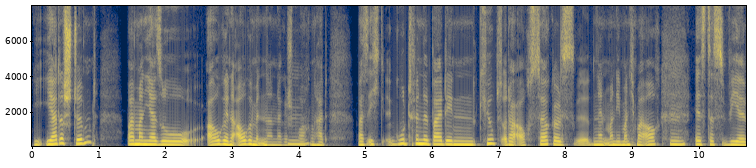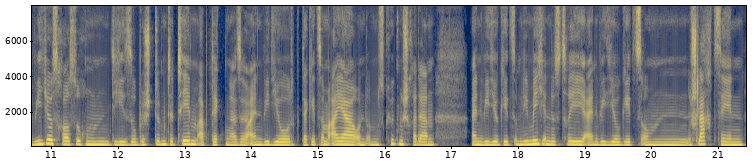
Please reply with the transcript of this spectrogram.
Ja, das stimmt, weil man ja so Auge in Auge miteinander mhm. gesprochen mhm. hat. Was ich gut finde bei den Cubes oder auch Circles, äh, nennt man die manchmal auch, mhm. ist, dass wir Videos raussuchen, die so bestimmte Themen abdecken. Also ein Video, da geht's um Eier und ums Kükenschreddern. Ein Video geht's um die Milchindustrie. Ein Video geht's um Schlachtszenen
